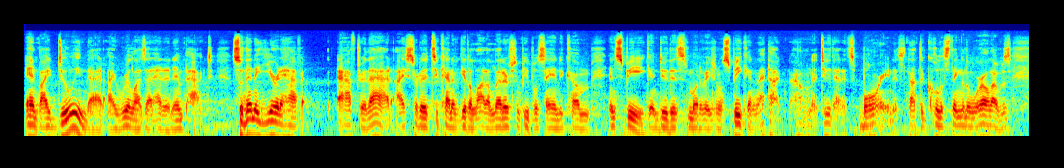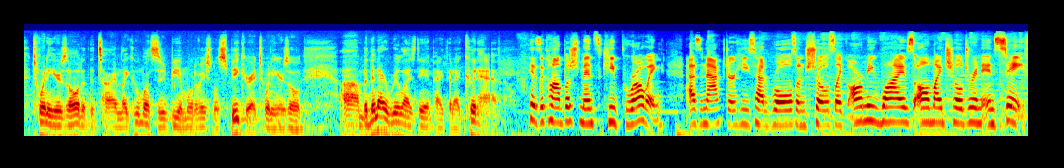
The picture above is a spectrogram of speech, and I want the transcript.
And by doing that, I realized that had an impact. So then a year and a half after that, I started to kind of get a lot of letters from people saying to come and speak and do this motivational speaking. And I thought, I don't want to do that. It's boring. It's not the coolest thing in the world. I was 20 years old at the time. Like, who wants to be a motivational speaker at 20 years old? Um, but then I realized the impact that I could have. His accomplishments keep growing. As an actor, he's had roles on shows like Army Wives, All My Children, and Safe.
